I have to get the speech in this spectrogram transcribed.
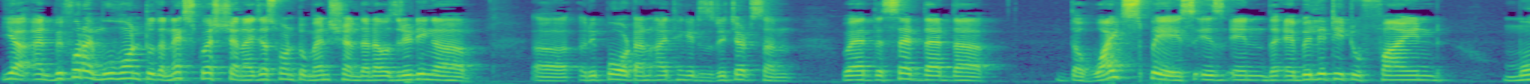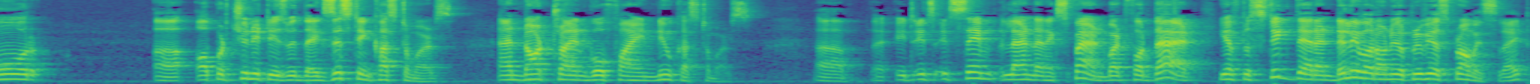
Yeah, and before I move on to the next question, I just want to mention that I was reading a, a report, and I think it is Richardson, where they said that the the white space is in the ability to find more uh, opportunities with the existing customers and not try and go find new customers. Uh, it, it's it's same land and expand, but for that you have to stick there and deliver on your previous promise, right?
